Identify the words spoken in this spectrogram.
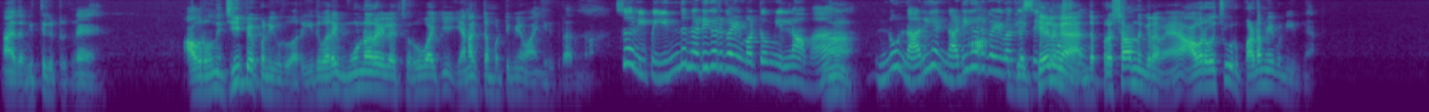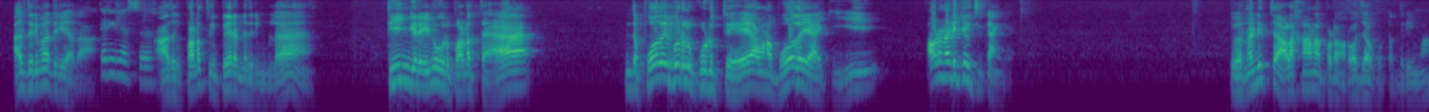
நான் இதை விற்றுக்கிட்டு இருக்கிறேன். அவர் வந்து ஜிபே பண்ணி விடுவார். இதுவரை மூணரை லட்சம் ரூபாய்க்கு எனக்கிட்ட மட்டுமே வாங்கியிருக்கிறாருங்க. சார் இப்ப இந்த நடிகர்கள் மட்டும் இல்லாம ஆ. இன்னும் நிறைய நடிகர்கள் வந்து கேளுங்க. இந்த பிரசாந்துங்கிறவன் அவரை வச்சு ஒரு படமே பண்ணியிருக்கேன். அது தெரியுமா தெரியாதா? தெரியல சார். அதுக்கு படத்துக்கு பேர் என்ன தெரியுமில்ல? தீங்கிரைன்னு ஒரு படத்தை இந்த போதைப் பொருள் கொடுத்து அவனை போதையாக்கி அவனை நடிக்க வச்சிருக்காங்க. இவர் நடித்த அழகான படம் ரோஜா கூட்டம் தெரியுமா?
